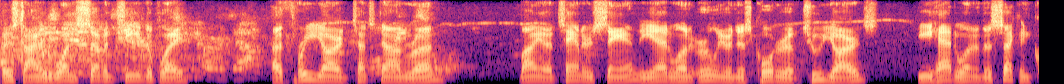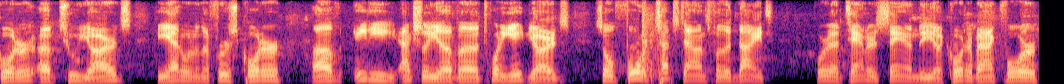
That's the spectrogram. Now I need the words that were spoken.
This time with 117 to play. A three yard touchdown run by uh, Tanner Sand. He had one earlier in this quarter of two yards. He had one in the second quarter of two yards. He had one in the first quarter of 80, actually of uh, 28 yards. So four touchdowns for the night for uh, Tanner Sand, the uh, quarterback for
